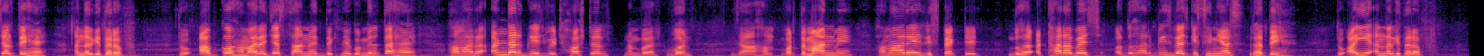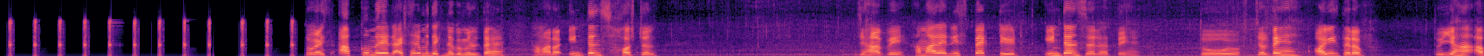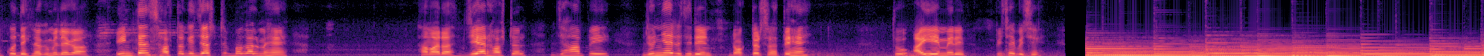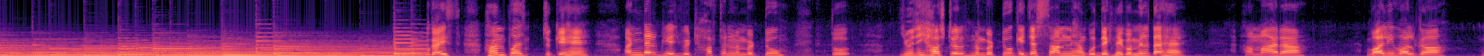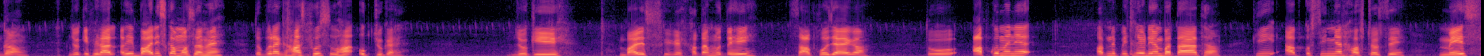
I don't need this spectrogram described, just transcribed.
चलते हैं अंदर की तरफ़। तो आपको हमारे जस्ट सामने देखने को मिलता है हमारा undergraduate hostel number one जहाँ हम वर्तमान में हमारे रिस्पेक्टेड 2018 बैच और 2020 बैच के सीनियर्स रहते हैं। तो आइए अंदर की तरफ़। तो गाइस आपको मेरे राइट साइड में देखने को मिलता है हमारा इंटर्न्स हॉस्टल जहाँ पे हमारे रिस्पेक्टेड इंटर्न्स रहते हैं। तो चलते हैं आगे की तरफ़। तो यहाँ आपको देखने को मिलेगा इंटर्न्स हॉस्टल के जस्ट बगल में है हमारा जे आर हॉस्टल, जहाँ पे जूनियर रेसिडेंट डॉक्टर्स रहते हैं। तो आइए मेरे पीछे पीछे। गाइस हम पहुँच चुके हैं undergraduate hostel number two. तो यूजी हॉस्टल नंबर टू के जस्ट सामने हमको देखने को मिलता है। हमारा वॉलीबॉल का ग्राउंड, जो कि फ़िलहाल अभी बारिश का मौसम है तो पूरा घास फूस वहाँ उग चुका है। जो कि बारिश के ख़त्म होते ही साफ़ हो जाएगा। तो आपको मैंने अपने पिछले वीडियो में बताया था कि आपको सीनियर हॉस्टल से मेस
